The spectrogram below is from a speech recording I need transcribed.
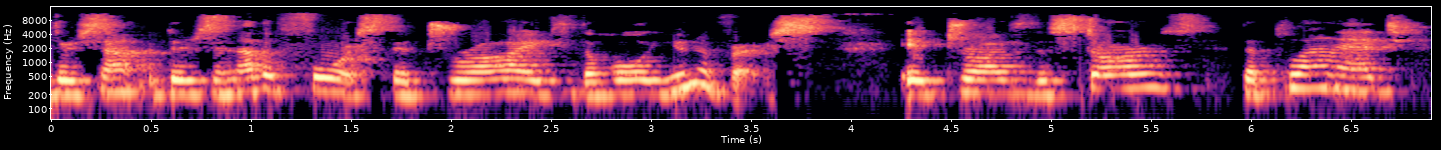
there's some, there's another force that drives the whole universe. It drives the stars, the planet,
